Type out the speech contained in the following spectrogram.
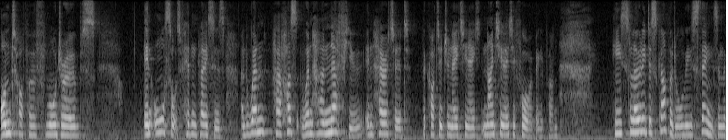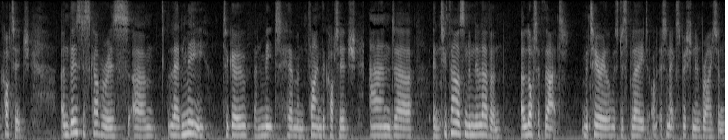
on top of wardrobes, in all sorts of hidden places. And when her, hus- when her nephew inherited the cottage in 1984, I beg your pardon, he slowly discovered all these things in the cottage. And those discoveries um, led me to go and meet him and find the cottage. And uh, in 2011, a lot of that material was displayed on, at an exhibition in Brighton.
